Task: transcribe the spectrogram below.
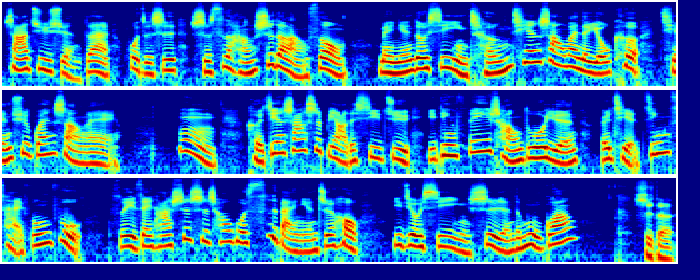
莎剧选段，或者是十四行诗的朗诵。每年都吸引成千上万的游客前去观赏，哎，嗯，可见莎士比亚的戏剧一定非常多元，而且精彩丰富。所以，在他逝世超过四百年之后，依旧吸引世人的目光。是的，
